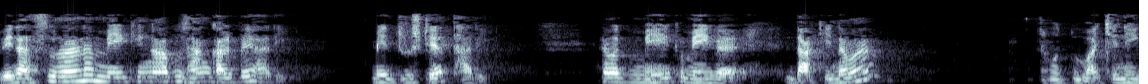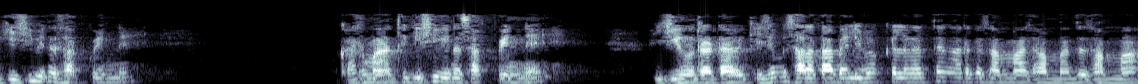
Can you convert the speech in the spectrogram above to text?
වෙනස් වුණා නම් මේකෙන් ආපු සංකල්පය හරි. මේ දෘෂ්ටියත් හරි. නමුත් මේක මේක දකිනවා නමුත් වචනේ කිසි වෙනසක් වෙන්නේ නැහැ. කර්මාන්ත කිසි වෙනසක් වෙන්නේ නැහැ. ජීවන රටාවේ කිසිම සලකා බැලීමක් කළා නැත්නම් අරක සම්මා සම්බන්ධ සම්මා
